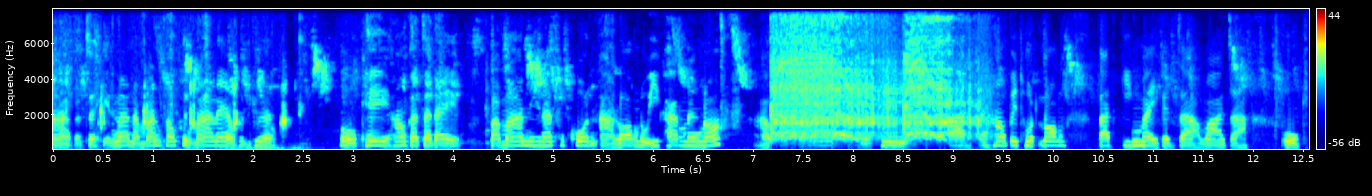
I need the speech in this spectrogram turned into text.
อ่าก็จะเห็นว่าน้ำมันเขาขึ้นมาแล้วเพื่อนๆ โอเคเขาก็จะได้ประมาณนี้นะทุกคนอ่าลองดูอีกครั้งหนึ่งเนาะเอาไปตรงนี้โอเคไปไปเฮาไปทดลองตัดกิ่งใหม่กันจ้าว่าจะโอเค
